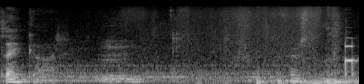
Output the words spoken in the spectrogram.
Thank God. Mm. First one.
